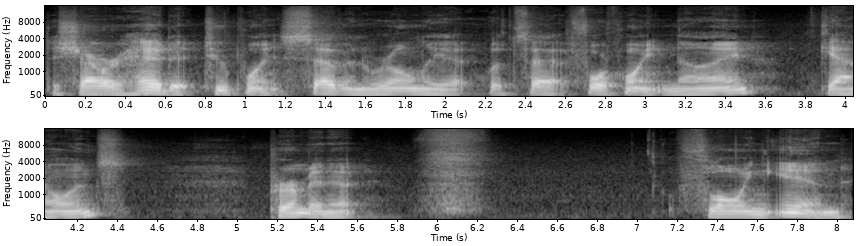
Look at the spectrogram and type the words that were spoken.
the shower head at 2.7, we're only at, what's that, 4.9 gallons per minute flowing in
